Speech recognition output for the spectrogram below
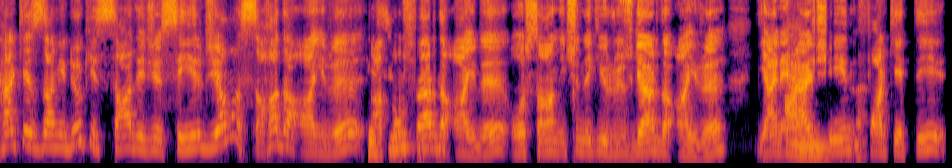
herkes zannediyor ki sadece seyirci ama saha da ayrı, kesinlikle. atmosfer de ayrı, o sahanın içindeki rüzgar da ayrı. Yani Aynen. her şeyin fark ettiği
